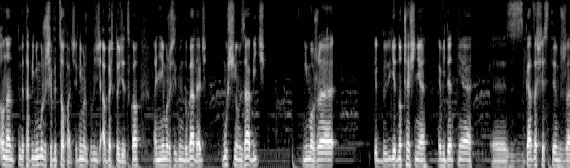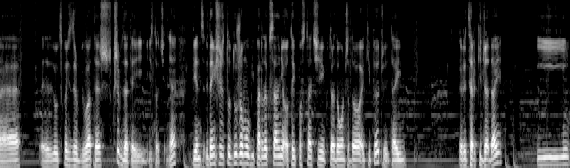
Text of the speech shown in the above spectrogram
Ona na tym etapie nie może się wycofać, nie może powiedzieć, a weź to dziecko, ani nie może się z nim dogadać. Musi ją zabić, mimo że jakby jednocześnie ewidentnie yy, zgadza się z tym, że ludzkość zrobiła też krzywdę tej istocie, nie? Więc wydaje mi się, że to dużo mówi paradoksalnie o tej postaci, która dołącza do ekipy, czyli tej rycerki Jedi i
